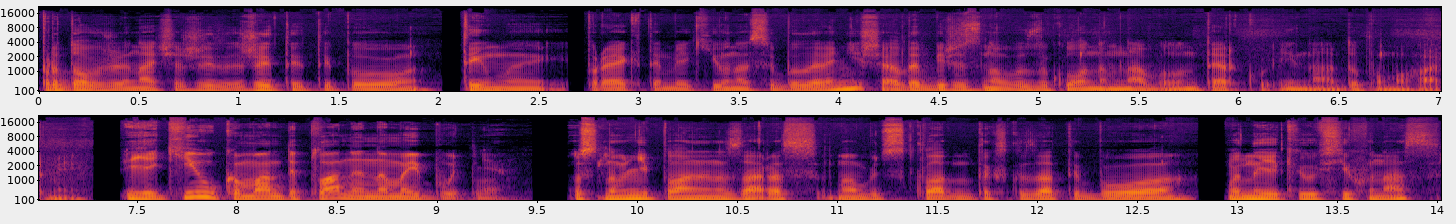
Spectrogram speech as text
продовжує, наче жити, типу, тими проектами, які у нас і були раніше, але більш знову з уклоном на волонтерку і на допомогу армії. Які у команди плани на майбутнє? Основні плани на зараз, мабуть, складно так сказати, бо вони, як і у всіх у нас,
